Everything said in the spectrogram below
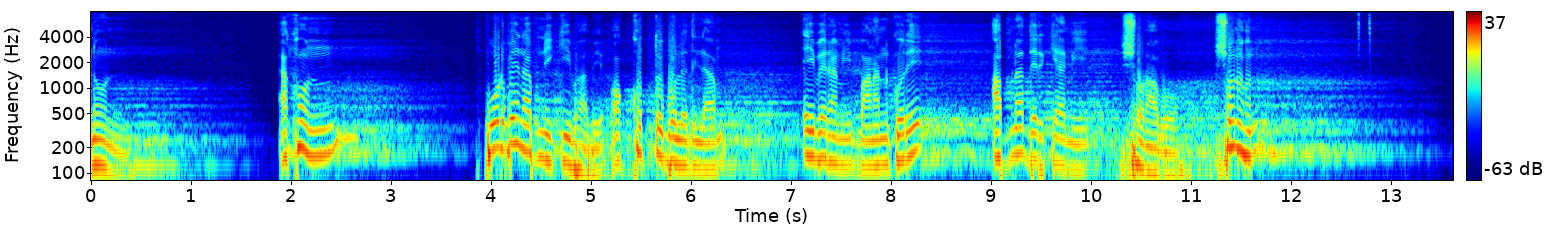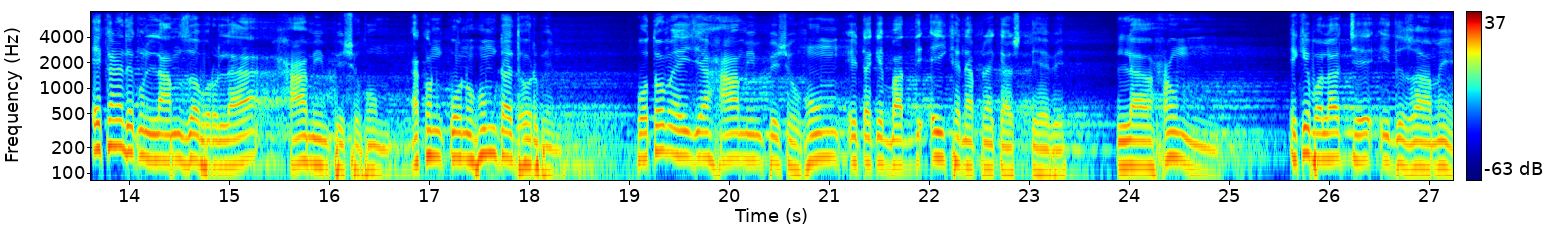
নুন। এখন পড়বেন আপনি কীভাবে? অক্ষর বলে দিলাম। এইবার আমি বানান করে আপনাদেরকে আমি শোনাবো। শুনুন। এখানে দেখুন, লাম জবরলা হা মিম পেশু, হুম। এখন কোন হুমটা ধরবেন? প্রথম এই যে হাম মিম পেশু, হুম, এটাকে বাদ দিয়ে এইখানে আপনাকে আসতে হবে। লা, হুম। একে বলা হচ্ছে ঈদগামে।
